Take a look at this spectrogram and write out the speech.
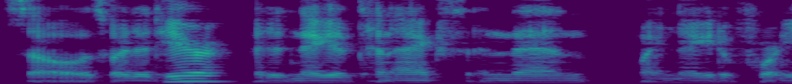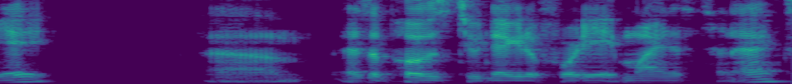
So that's what I did here. I did negative 10x and then my negative 48 um, as opposed to negative 48 minus 10x.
